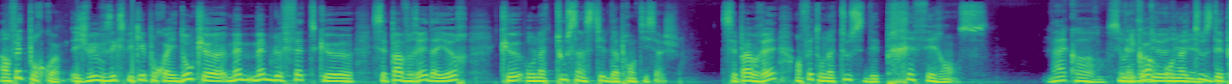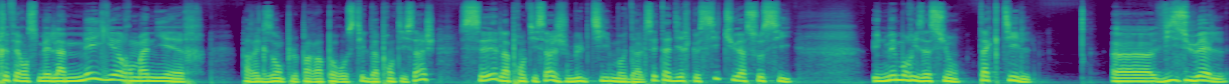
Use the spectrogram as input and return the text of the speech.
En fait, pourquoi? Et je vais vous expliquer pourquoi. Et donc, euh, même, même le fait que c'est pas vrai d'ailleurs qu'on a tous un style d'apprentissage. C'est pas vrai. En fait, on a tous des préférences. D'accord. D'accord? de- On a tous des préférences. Mais la meilleure manière, par exemple, par rapport au style d'apprentissage, c'est l'apprentissage multimodal. C'est-à-dire que si tu associes une mémorisation tactile, euh, visuelle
